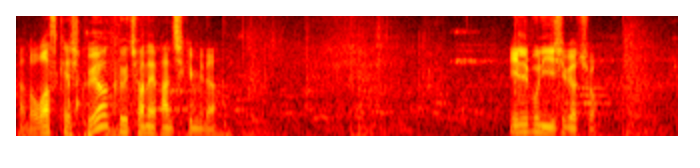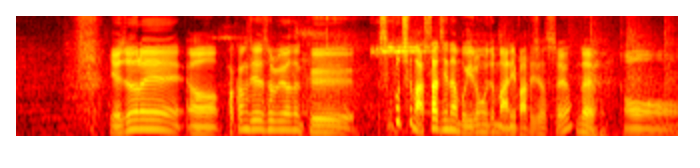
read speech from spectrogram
자 no basket이고요. 그 전에 반칙입니다. 1분 20여 초. 예전에 어, 박강재 해설위원은 그 스포츠 마사지나 뭐 이런 거 좀 많이 받으셨어요? 네. 어.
